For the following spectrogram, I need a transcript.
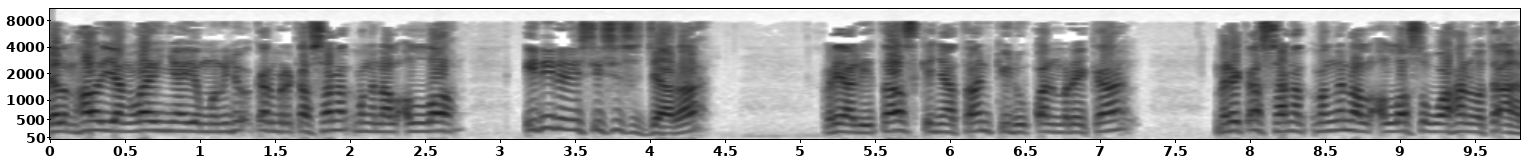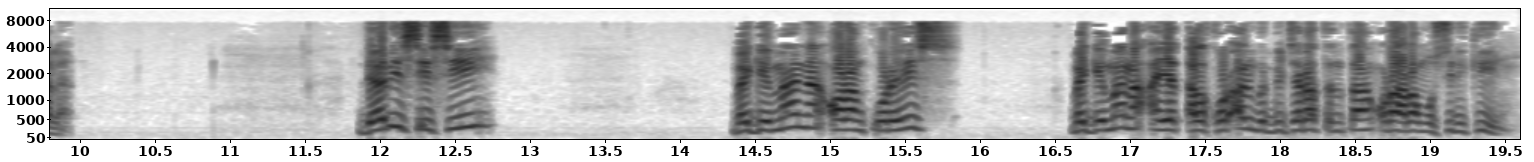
dalam hal yang lainnya yang menunjukkan mereka sangat mengenal Allah. Ini dari sisi sejarah, realitas, kenyataan kehidupan mereka. Mereka sangat mengenal Allah Subhanahu wa taala. Dari sisi bagaimana orang Quraisy bagaimana ayat Al-Qur'an berbicara tentang orang-orang musyrikin.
